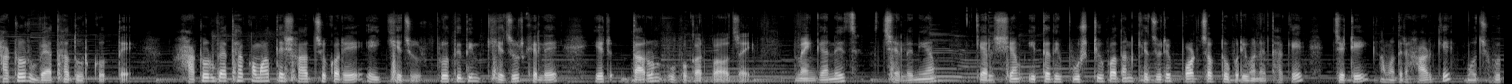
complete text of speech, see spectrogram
হাঁটুর ব্যথা দূর করতে। হাঁটুর ব্যথা কমাতে সাহায্য করে এই খেজুর। প্রতিদিন খেজুর খেলে এর দারুণ উপকার পাওয়া যায়। ম্যাঙ্গানিজ সেলেনিয়াম ক্যালসিয়াম ইত্যাদি পুষ্টি উপাদান খেজুরে পর্যাপ্ত পরিমাণে থাকে, যেটি আমাদের হাড়কে মজবুত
